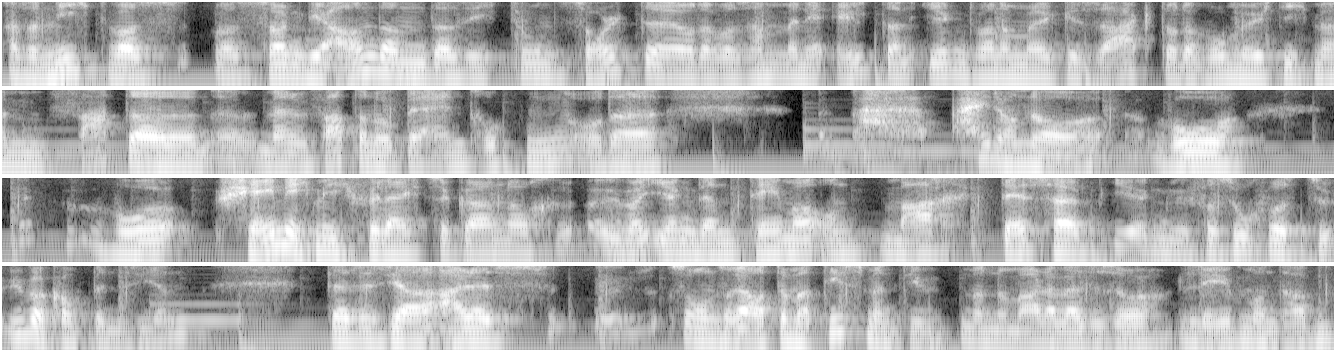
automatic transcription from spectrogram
Also nicht, was, was sagen die anderen, dass ich tun sollte oder was haben meine Eltern irgendwann einmal gesagt oder wo möchte ich meinem Vater, äh, meinen Vater noch beeindrucken oder I don't know, wo, wo schäme ich mich vielleicht sogar noch über irgendein Thema und mache deshalb irgendwie Versuch, was zu überkompensieren. Das ist ja alles so unsere Automatismen, die wir normalerweise so leben und haben,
